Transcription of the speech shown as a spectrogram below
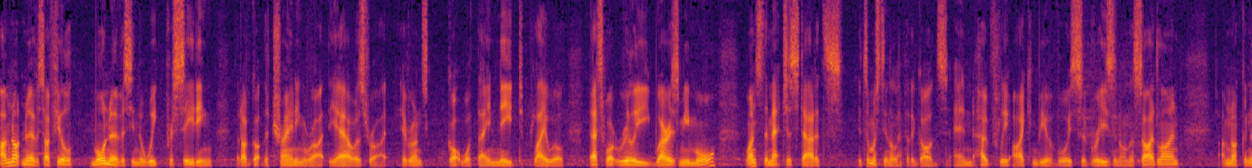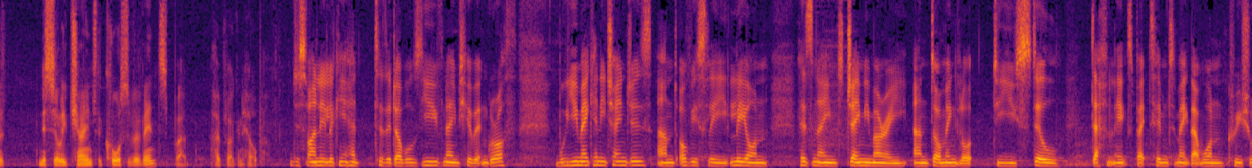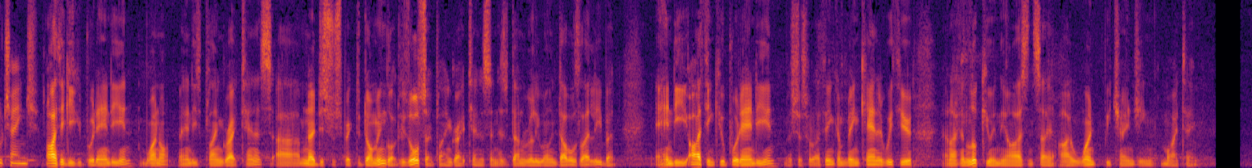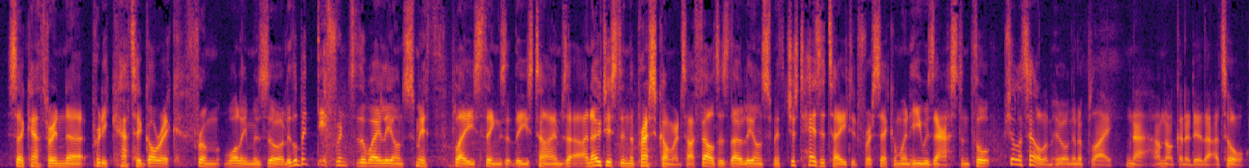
I'm not nervous. I feel more nervous in the week preceding that I've got the training right, the hours right. Everyone's got what they need to play well. That's what really worries me more. Once the matches start, it's, it's almost in the lap of the gods, and hopefully I can be a voice of reason on the sideline. I'm not going to necessarily change the course of events, but hopefully I can help. Just finally looking ahead to the doubles, you've named Hewitt and Groth. Will you make any changes? And obviously, Leon has named Jamie Murray and Dom Inglot. Do you still definitely expect him to make that one crucial change? I think you could put Andy in. Why not? Andy's playing great tennis. Um, no disrespect to Dom Inglot, who's also playing great tennis and has done really well in doubles lately. But Andy, I think you'll put Andy in. That's just what I think. I'm being candid with you. And I can look you in the eyes and say, I won't be changing my team. So, Catherine, uh, pretty categoric from Wally Mazur. A little bit different to the way Leon Smith plays things at these times. I noticed in the press conference, I felt as though Leon Smith just hesitated for a second when he was asked and thought, Shall I tell them who I'm going to play? Nah, I'm not going to do that at all.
